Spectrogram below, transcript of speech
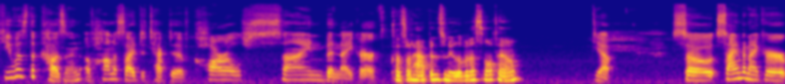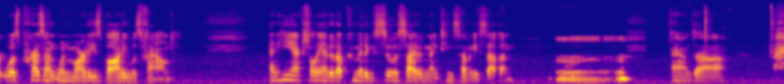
He was the cousin of homicide detective Carl Seinbeniker. that's what happens when you live in a small town. Yep. So Seinbeniker was present when Marty's body was found. And he actually ended up committing suicide in 1977. Mm. And uh, I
